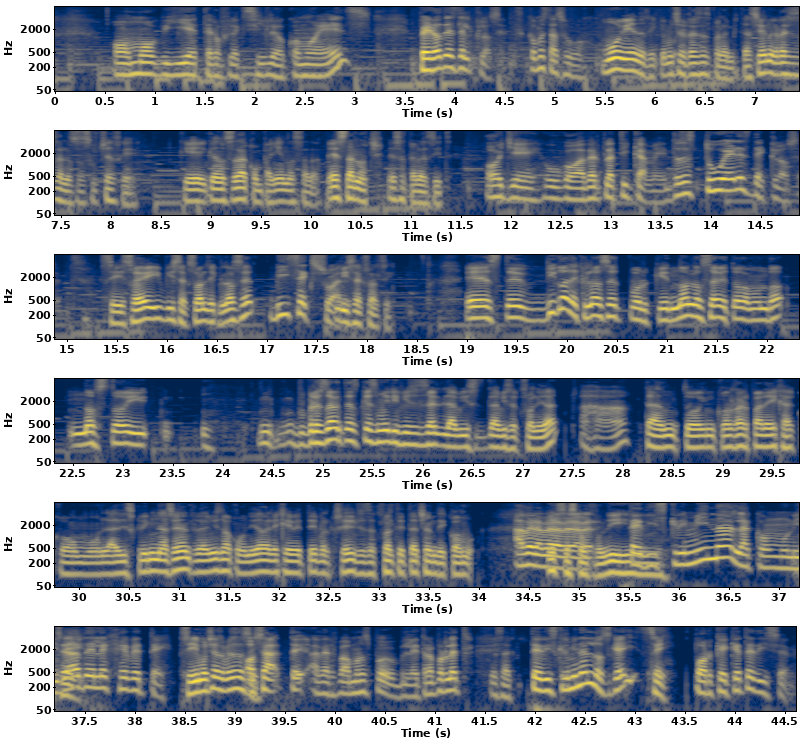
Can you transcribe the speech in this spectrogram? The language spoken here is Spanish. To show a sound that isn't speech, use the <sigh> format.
homo, bi, heteroflexible o cómo es. Pero desde el closet. ¿Cómo estás, Hugo? Muy bien, Enrique. Muchas gracias por la invitación. Gracias a los escuchas que, que, nos están acompañando esta, esta noche, esta tardecita. Oye, Hugo, a ver, platícame. Entonces, tú eres de closet. Sí, soy bisexual de closet. Bisexual. Bisexual, sí. Este, digo de closet porque no lo sabe todo el mundo. No estoy. Precisamente es que es muy difícil ser la, bisexualidad. Ajá. Tanto encontrar pareja como la discriminación entre la misma comunidad LGBT, porque si eres bisexual te tachan de como. A ver, a ver, a ver, Te discrimina la comunidad LGBT. Sí, muchas veces. O sea, te, a ver, vámonos por letra por letra. Exacto. ¿Te discriminan los gays? Sí. ¿Por qué? ¿Qué te dicen?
